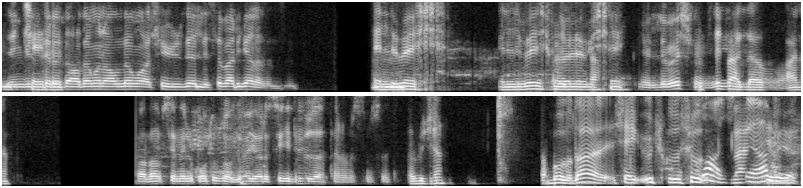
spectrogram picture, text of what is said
şeyde. İngiltere'de adamın aldığı maaşın %50'si vergi anasını. satayım. 55. 55 mi öyle bir şey. 55 mi? İyi. var, Aynen. Adam senelik 30 oluyor. Yarısı gidiyor zaten anasını satayım. Tabii canım. Burada şey 3 kuruşu Ama işte vergi abi veriyor.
